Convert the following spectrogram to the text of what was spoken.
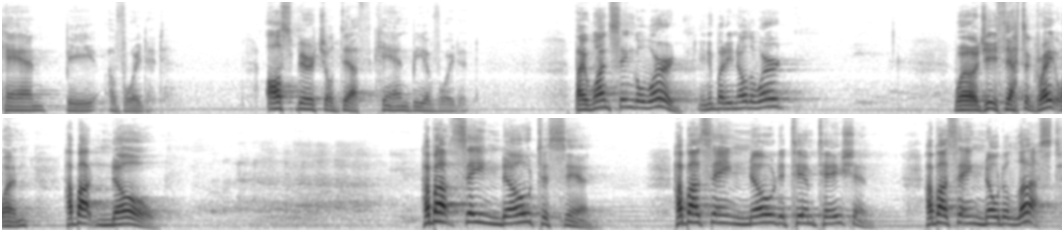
can be avoided. All spiritual death can be avoided by one single word. Anybody know the word? Well, geez, that's a great one. How about no? How about saying no to sin? How about saying no to temptation? How about saying no to lust?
